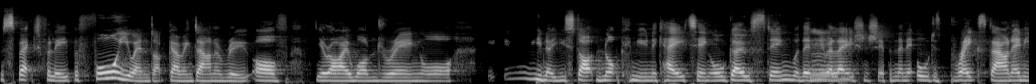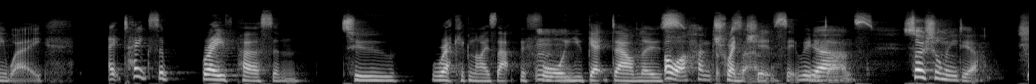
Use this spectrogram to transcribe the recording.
respectfully before you end up going down a route of your eye wandering or you know you start not communicating or ghosting within your mm. relationship and then it all just breaks down anyway it takes a brave person to recognize that before mm. you get down those Oh, 100%. trenches it really Yeah. does Social media.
